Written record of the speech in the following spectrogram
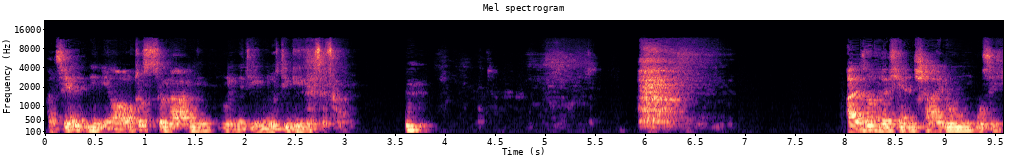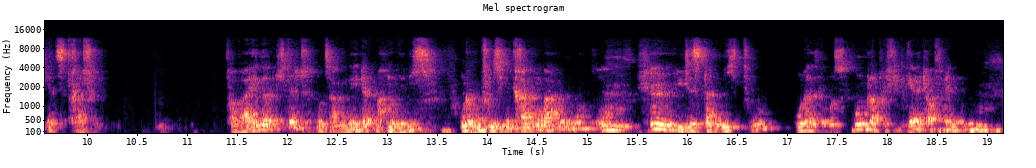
Patienten in ihre Autos zu laden und mit ihnen durch die Gegend zu fahren. Also, welche Entscheidung muss ich jetzt treffen? Verweigerichtet und sagen, nee, das machen wir nicht. Oder rufen Sie einen Krankenwagen, mhm. die das dann nicht tun. Oder sie muss unglaublich viel Geld aufwenden. Mhm.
